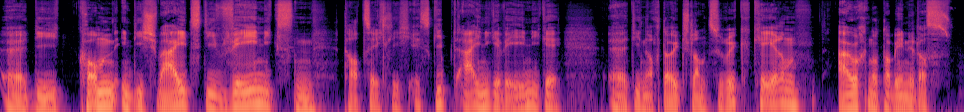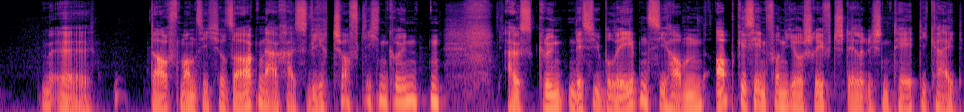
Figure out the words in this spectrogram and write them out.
äh, die kommen in die Schweiz, die wenigsten tatsächlich. Es gibt einige wenige, äh, die nach Deutschland zurückkehren, auch notabene das äh, darf man sicher sagen, auch aus wirtschaftlichen Gründen, aus Gründen des Überlebens. Sie haben, abgesehen von ihrer schriftstellerischen Tätigkeit,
